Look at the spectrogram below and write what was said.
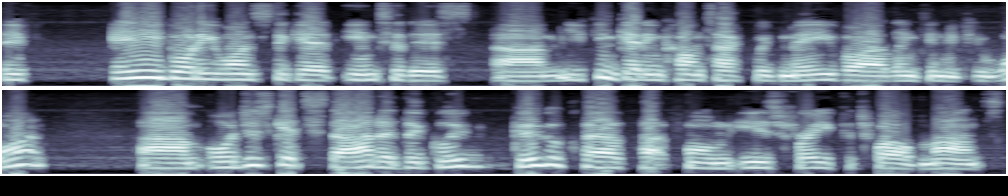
if anybody wants to get into this, um, you can get in contact with me via LinkedIn if you want, um, or just get started. The Google Cloud platform is free for 12 months,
